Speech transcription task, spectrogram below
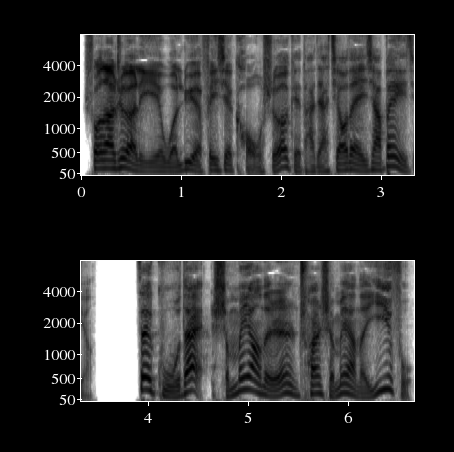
说到这里，我略费些口舌，给大家交代一下背景。在古代，什么样的人穿什么样的衣服，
